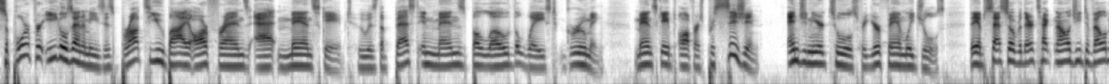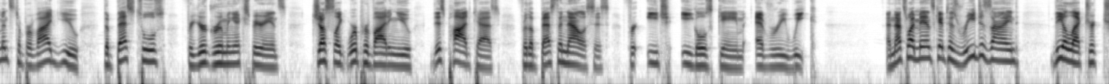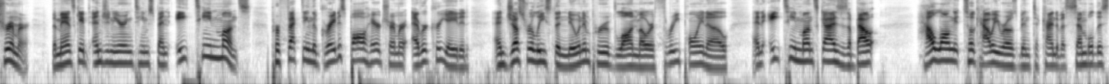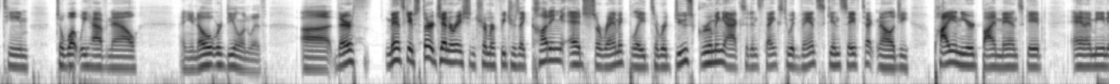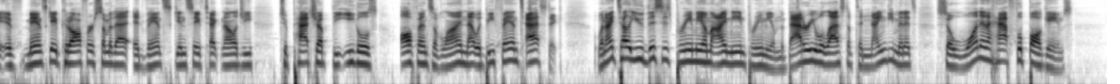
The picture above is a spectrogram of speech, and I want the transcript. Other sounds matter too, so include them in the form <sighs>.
Support for Eagles Enemies is brought to you by our friends at Manscaped, who is the best in men's below the waist grooming. Manscaped offers precision engineered tools for your family jewels. They obsess over their technology developments to provide you the best tools for your grooming experience, just like we're providing you this podcast for the best analysis for each Eagles game every week. And that's why Manscaped has redesigned the electric trimmer. The Manscaped engineering team spent 18 months perfecting the greatest ball hair trimmer ever created and just released the new and improved Lawnmower 3.0. And 18 months, guys, is about how long it took Howie Roseman to kind of assemble this team to what we have now. And you know what we're dealing with. Uh, their th- Manscaped's third generation trimmer features a cutting edge ceramic blade to reduce grooming accidents thanks to advanced skin safe technology pioneered by Manscaped. And I mean, if Manscaped could offer some of that advanced skin safe technology to patch up the Eagles' offensive line, that would be fantastic. When I tell you this is premium, I mean premium. The battery will last up to 90 minutes, so one and a half football games,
